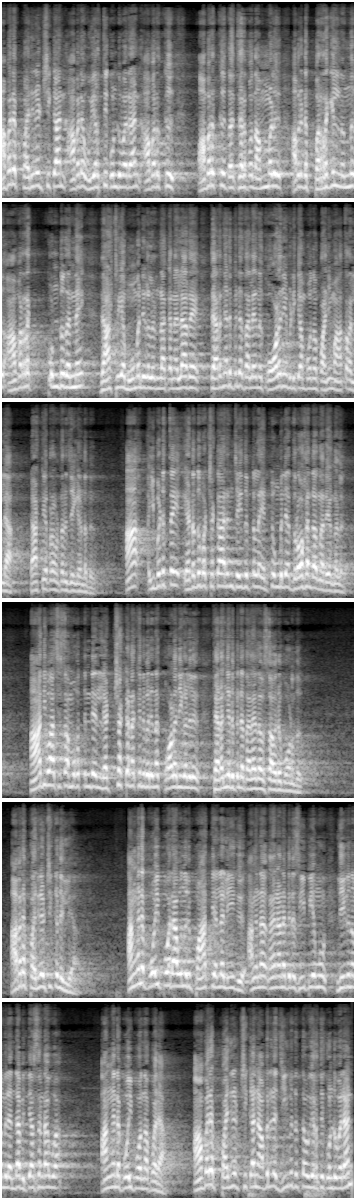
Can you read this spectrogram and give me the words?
അവരെ പരിരക്ഷിക്കാൻ അവരെ ഉയർത്തിക്കൊണ്ടുവരാൻ അവർക്ക് അവർക്ക് ചിലപ്പോൾ നമ്മൾ അവരുടെ പിറകിൽ നിന്ന് അവരെ കൊണ്ട് തന്നെ രാഷ്ട്രീയ മൂവ്മെന്റുകൾ ഉണ്ടാക്കാൻ. അല്ലാതെ തെരഞ്ഞെടുപ്പിന്റെ തലേന്ന് കോളനി പിടിക്കാൻ പോകുന്ന പണി മാത്രമല്ല രാഷ്ട്രീയ പ്രവർത്തനം ചെയ്യേണ്ടത്. ആ ഇവിടുത്തെ ഇടതുപക്ഷക്കാരൻ ചെയ്തിട്ടുള്ള ഏറ്റവും വലിയ ദ്രോഹം എന്താണെന്ന് ഞങ്ങൾ ആദിവാസി സമൂഹത്തിന്റെ ലക്ഷക്കണക്കിന് വരുന്ന കോളനികളിൽ തെരഞ്ഞെടുപ്പിന്റെ തലേദിവസം അവർ പോണത്. അവരെ പരിരക്ഷിക്കണില്ല. അങ്ങനെ പോയി പോരാവുന്ന ഒരു പാർട്ടിയല്ല ലീഗ്. അങ്ങനെ അങ്ങനെയാണ് പിന്നെ സി പി എമ്മും ലീഗും തമ്മിൽ എന്താ വ്യത്യാസം ഉണ്ടാവുക? അങ്ങനെ പോയി പോന്ന പോരാ. അവരെ പരിരക്ഷിക്കാൻ അവരുടെ ജീവിതത്തെ ഉയർത്തിക്കൊണ്ടുവരാൻ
